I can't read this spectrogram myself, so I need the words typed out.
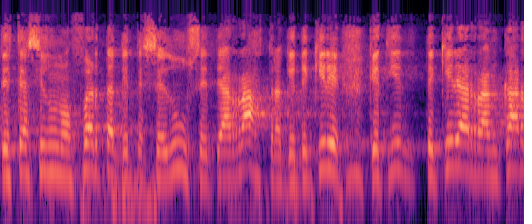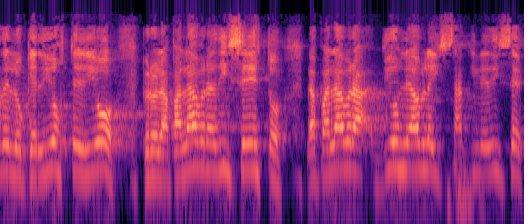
te esté haciendo una oferta que te seduce, te arrastra, que te quiere, que te quiere arrancar de lo que Dios te dio. Pero la palabra dice esto, la palabra, Dios le habla a Isaac y le dice,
